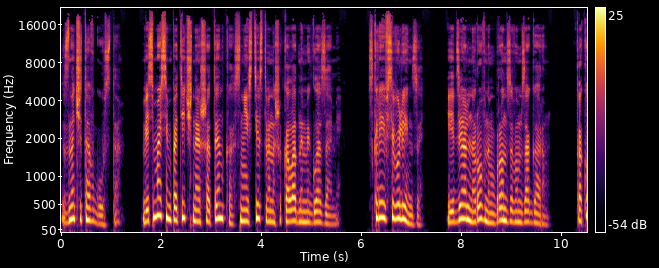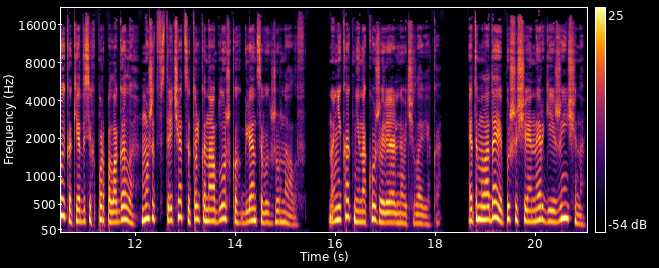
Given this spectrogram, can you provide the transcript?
Значит, Августа. Весьма симпатичная шатенка с неестественно шоколадными глазами. Скорее всего, линзы. идеально ровным бронзовым загаром. Какой, как я до сих пор полагала, может встречаться только на обложках глянцевых журналов, но никак не на коже реального человека. Эта молодая, пышущая энергией женщина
